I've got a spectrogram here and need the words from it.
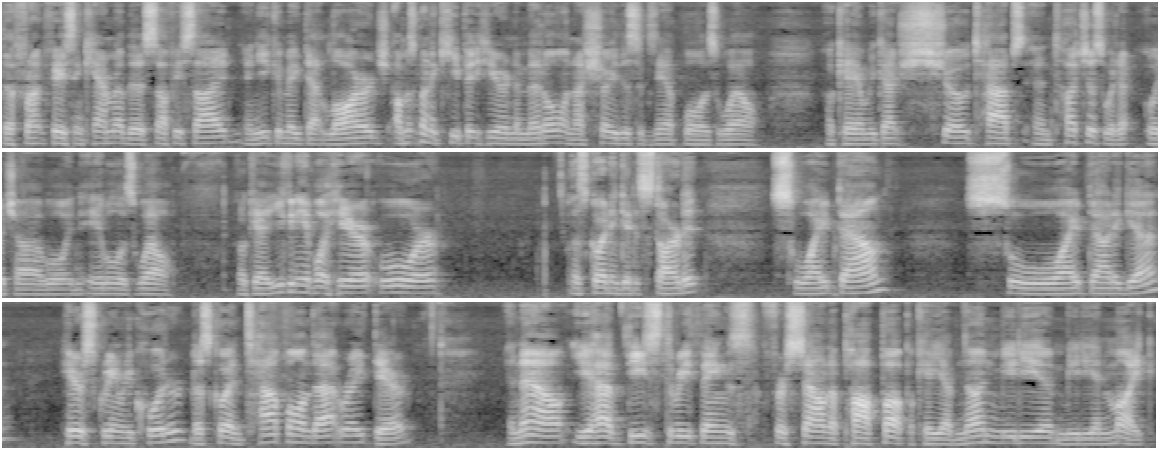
the front facing camera, the selfie side, and you can make that large. I'm just going to keep it here in the middle and I'll show you this example as well. Okay, and we got show taps and touches, which, which uh, will enable as well. Okay, you can enable it here or Let's go ahead and get it started. Swipe down, swipe down again. Here's screen recorder. Let's go ahead and tap on that right there. And now you have these three things for sound that pop up. Okay, you have none, media, media, and mic.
